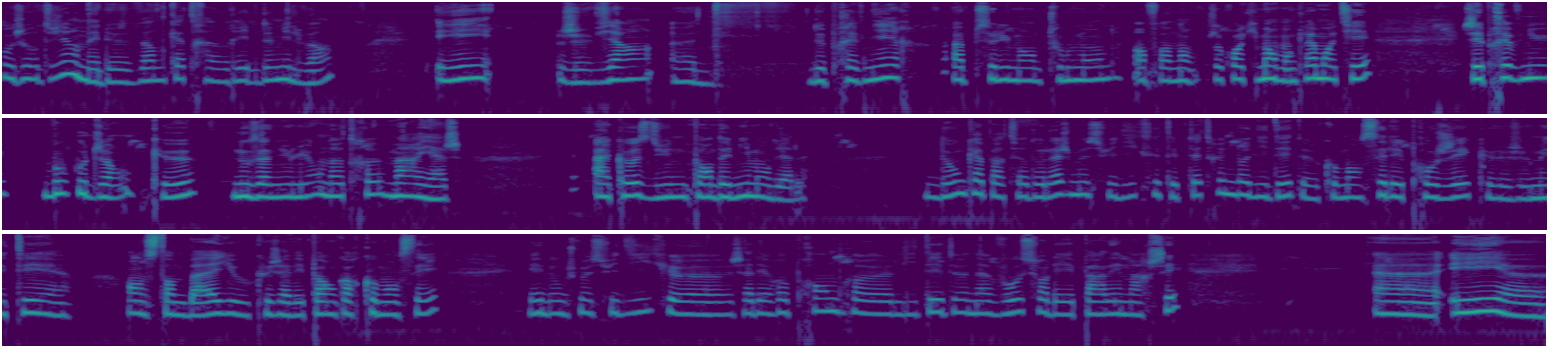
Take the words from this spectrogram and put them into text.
Aujourd'hui, on est le 24 avril 2020 et je viens euh, de prévenir absolument tout le monde. Enfin non, je crois qu'il m'en manque la moitié. J'ai prévenu beaucoup de gens que nous annulions notre mariage à cause d'une pandémie mondiale. Donc à partir de là, je me suis dit que c'était peut-être une bonne idée de commencer les projets que je mettais en stand-by ou que j'avais pas encore commencé. Et donc je me suis dit que j'allais reprendre euh, l'idée de Navo sur les parler marchés euh, et euh,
